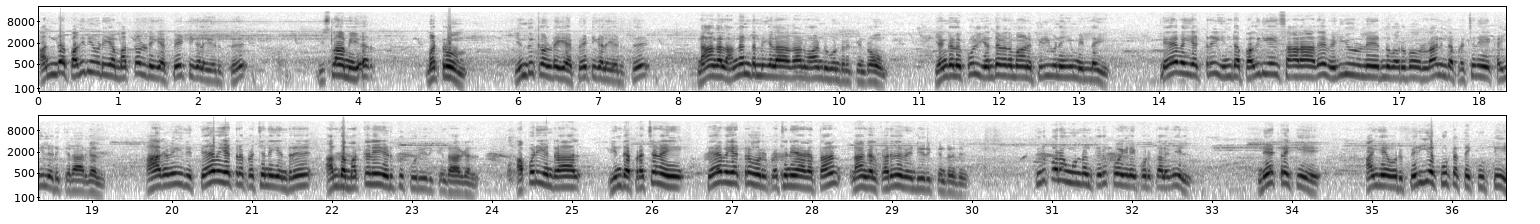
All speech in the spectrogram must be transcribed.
அந்த பகுதியுடைய மக்களுடைய பேட்டிகளை எடுத்து இஸ்லாமியர் மற்றும் இந்துக்களுடைய பேட்டிகளை எடுத்து நாங்கள் அண்ணன் தம்பிகளாக தான் வாழ்ந்து கொண்டிருக்கின்றோம். எங்களுக்குள் எந்த விதமான பிரிவினையும் இல்லை. தேவையற்று இந்த பகுதியை சாராத வெளியூரிலிருந்து வருபவர்கள்தான் இந்த பிரச்சனையை கையில் எடுக்கிறார்கள். ஆகவே இது தேவையற்ற பிரச்சனை என்று அந்த மக்களே எடுத்து கூறியிருக்கின்றார்கள். அப்படி என்றால் இந்த பிரச்சனை தேவையற்ற ஒரு பிரச்சனையாகத்தான் நாங்கள் கருத வேண்டியிருக்கின்றது. திருப்பரங்குன்றம் திருக்கோயிலை பொறுத்தளவில் நேற்றைக்கு அங்கே ஒரு பெரிய கூட்டத்தை கூட்டி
